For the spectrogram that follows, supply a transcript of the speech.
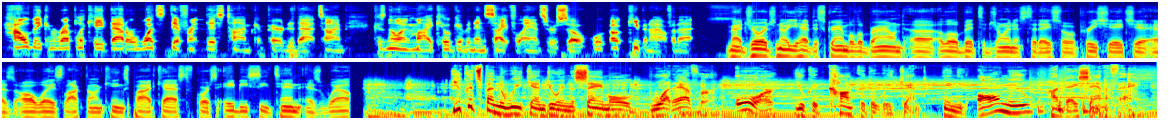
how they can replicate that or what's different this time compared to that time. Because knowing Mike, he'll give an insightful answer. So we'll, oh, keep an eye out for that. Matt George, know you had to scramble around uh, a little bit to join us today, so appreciate you as always. Locked On Kings podcast, of course, ABC 10 as well. You could spend the weekend doing the same old whatever, or you could conquer the weekend in the all new Hyundai Santa Fe.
